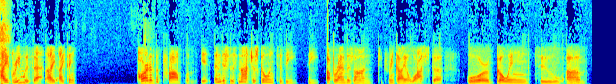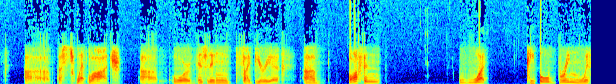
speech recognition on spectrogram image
I agree with that. I, I think part of the problem is, and this is not just going to the the Upper Amazon to drink ayahuasca, or going to um, uh, a sweat lodge, um, or visiting Siberia. Um, often, what people bring with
